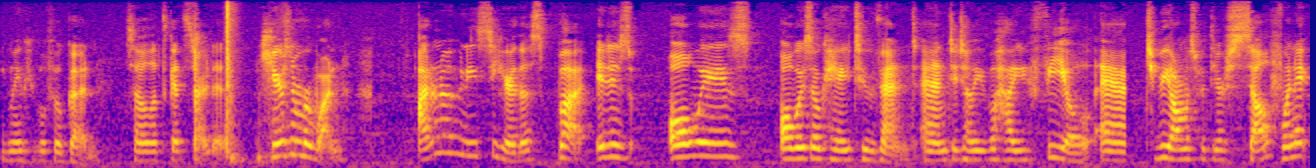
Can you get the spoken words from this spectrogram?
you make people feel good. So let's get started. Here's number one. I don't know who needs to hear this, but it is always, always okay to vent and to tell people how you feel and to be honest with yourself. When it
